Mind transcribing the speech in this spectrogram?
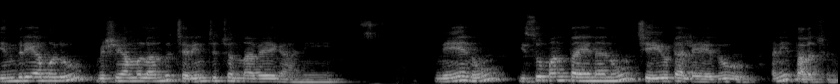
ఇంద్రియములు విషయములందు చరించుచున్నవే గాని నేను ఇసుమంతైనను చేయుట లేదు అని తలచును.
